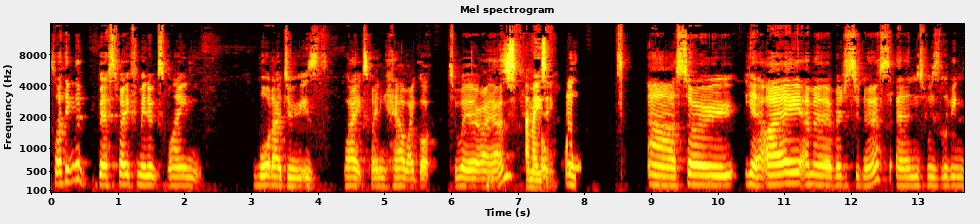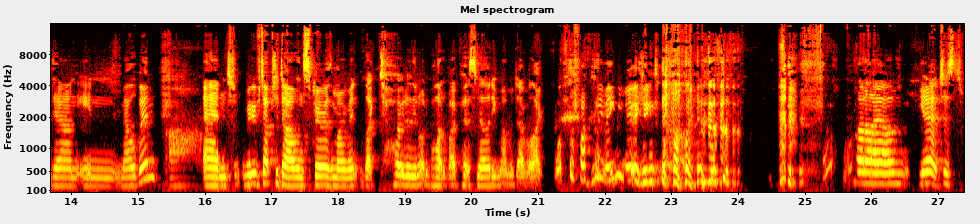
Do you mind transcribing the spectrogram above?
So I think the best way for me to explain what I do is by explaining how I got to where I am. Amazing. Uh, so yeah, I am a registered nurse and was living down in Melbourne and moved up to Darwin spur of the moment, like totally not a part of my personality. Mum and dad were like, "What the fuck do you mean you're moving to Darwin?" but I um yeah just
